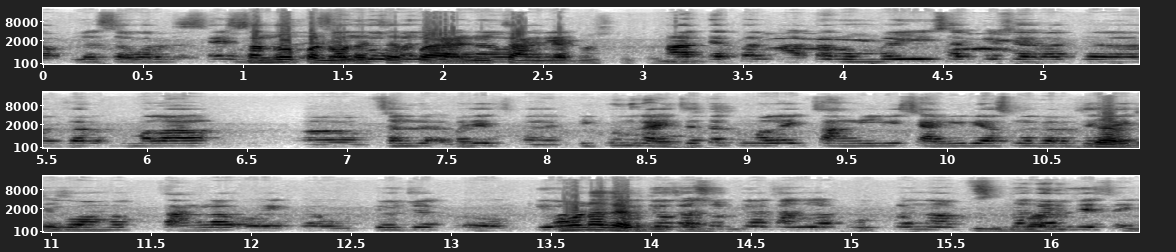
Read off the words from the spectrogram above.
आपलं सवर संगोपन हा त्या पण आता मुंबई सारख्या शहरात जर तुम्हाला म्हणजे टिकून राहायचं तर तुम्हाला एक चांगली सॅलरी असणं गरजेचं आहे किंवा मग चांगला एक उद्योजक किंवा उद्योग. असून किंवा चांगलं उत्पन्न असणं. गरजेचं आहे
